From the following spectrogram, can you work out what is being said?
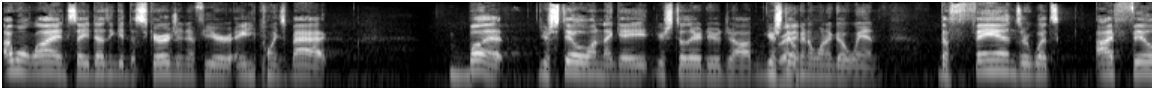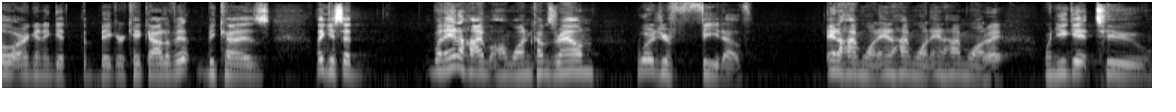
I won't lie and say it doesn't get discouraging if you're 80 points back, but you're still on that gate. You're still there to do a job. You're still going to want to go win. The fans are what's I feel are going to get the bigger kick out of it because, like you said, when Anaheim one comes around, what did your feed of? Anaheim one, Anaheim one, Anaheim one. Right. When you get to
